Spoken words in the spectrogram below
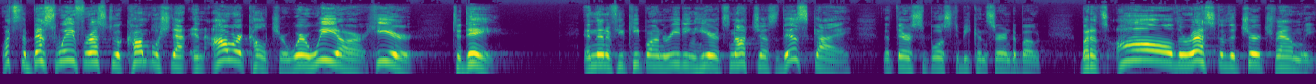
What's the best way for us to accomplish that in our culture where we are here today? And then, if you keep on reading here, it's not just this guy that they're supposed to be concerned about but it's all the rest of the church family.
